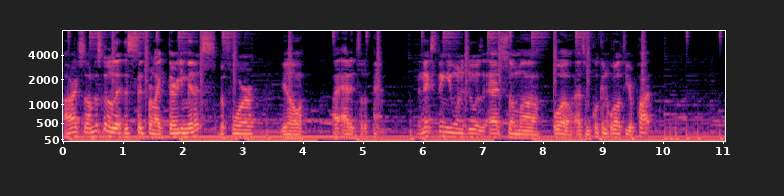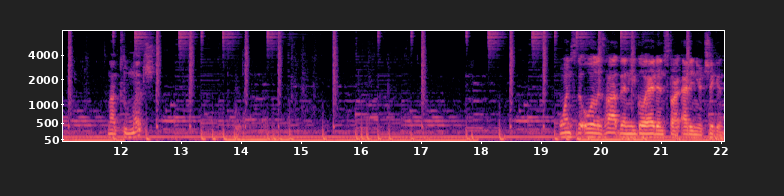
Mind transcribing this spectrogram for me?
All right, so I'm just gonna let this sit for like 30 minutes before, you know, I add it to the pan. The next thing you wanna do is add some uh, oil, add some cooking oil to your pot. Not too much. Once the oil is hot, then you go ahead and start adding your chicken.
